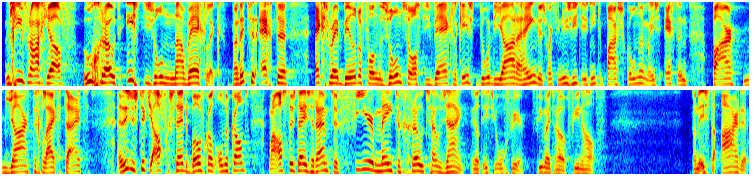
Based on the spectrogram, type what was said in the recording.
Misschien vraag je af, hoe groot is die zon nou werkelijk? Nou, dit zijn echte x-ray beelden van de zon zoals die werkelijk is door de jaren heen. Dus wat je nu ziet is niet een paar seconden, maar is echt een paar jaar tegelijkertijd. Dit is een stukje afgesneden, bovenkant, onderkant. Maar als dus deze ruimte 4 meter groot zou zijn, en dat is die ongeveer, 4 meter hoog, 4,5. Dan is de aarde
